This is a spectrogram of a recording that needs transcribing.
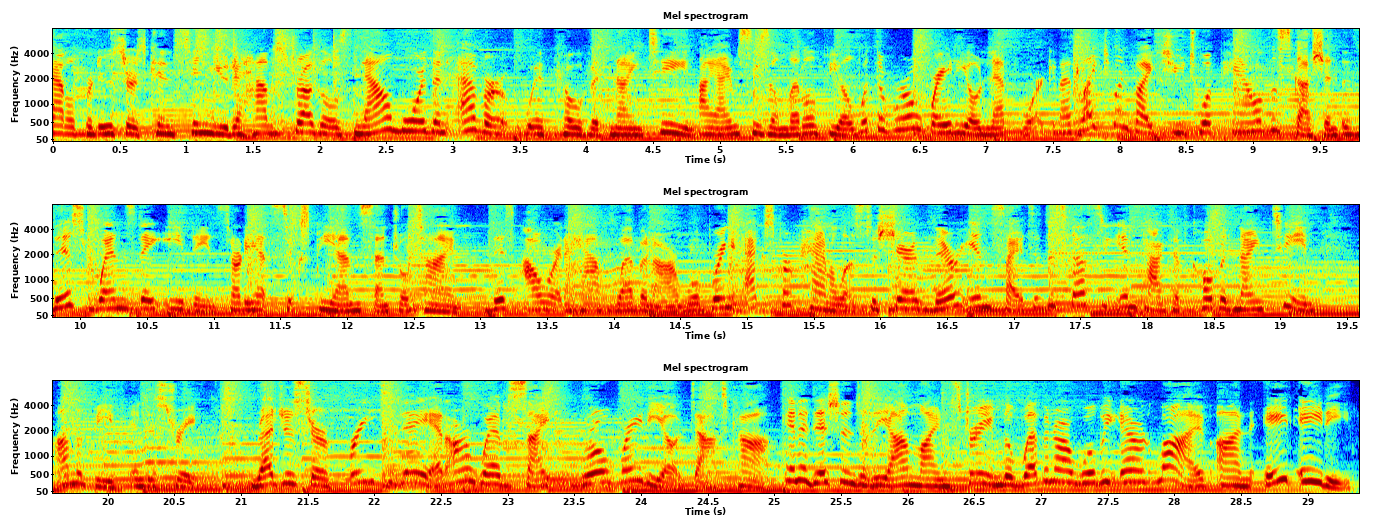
Cattle producers continue to have struggles now more than ever with COVID 19. Hi, I'm Susan Littlefield with the Rural Radio Network, and I'd like to invite you to a panel discussion this Wednesday evening starting at 6 p.m. Central Time. This hour and a half webinar will bring expert panelists to share their insights and discuss the impact of COVID 19 on the beef industry. Register free today at our website, ruralradio.com. In addition to the online stream, the webinar will be aired live on 880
